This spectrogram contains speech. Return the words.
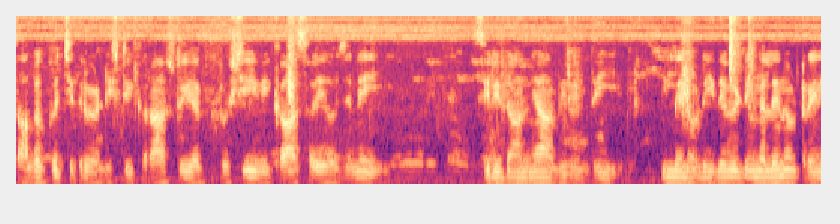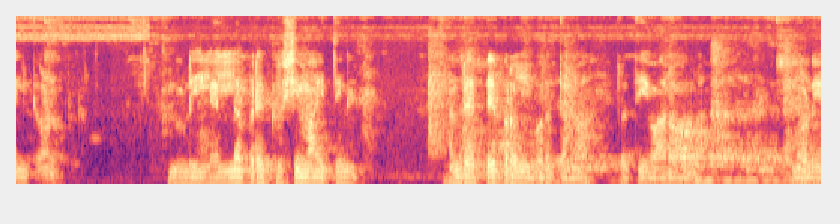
ತಾಲೂಕು ಚಿತ್ರದುರ್ಗ ಡಿಸ್ಟಿಕ್ ರಾಷ್ಟ್ರೀಯ ಕೃಷಿ ವಿಕಾಸ ಯೋಜನೆ, ಸಿರಿಧಾನ್ಯ ಅಭಿವೃದ್ಧಿ. ಇಲ್ಲೇ ನೋಡಿ, ಇದೇ ಬಿಲ್ಡಿಂಗಲ್ಲೇ ನಾವು ಟ್ರೈನಿಂಗ್ ತೊಗೊಂಡು ನೋಡಿ, ಇಲ್ಲೆಲ್ಲ ಬರೀ ಕೃಷಿ ಮಾಹಿತಿನೇ. ಅಂದರೆ ಪೇಪರಲ್ಲಿ ಬರುತ್ತಲ್ವ, ಪ್ರತಿ ವಾರ. ನೋಡಿ,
